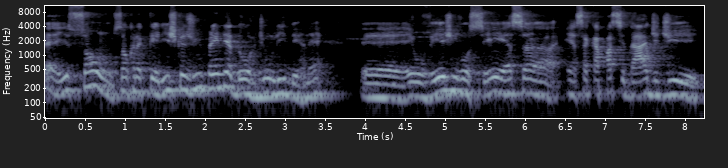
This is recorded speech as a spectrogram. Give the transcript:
É, isso são, são características de um empreendedor, de um líder, né? É, eu vejo em você essa, essa capacidade de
